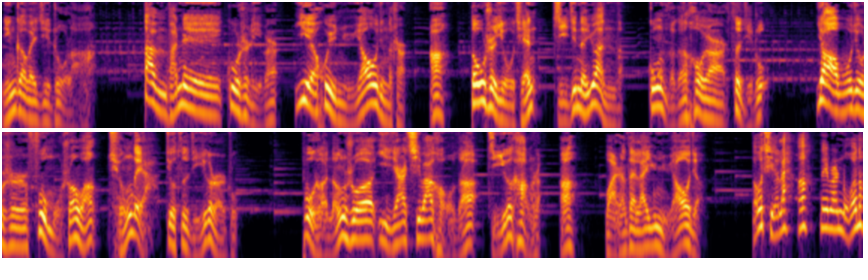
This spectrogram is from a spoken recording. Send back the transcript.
您各位记住了啊，但凡这故事里边夜会女妖精的事儿啊，都是有钱几进的院子。公子跟后院自己住，要不就是父母双亡，穷的呀就自己一个人住，不可能说一家七八口子挤一个炕上啊，晚上再来一女妖精，都起来啊，那边挪挪，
